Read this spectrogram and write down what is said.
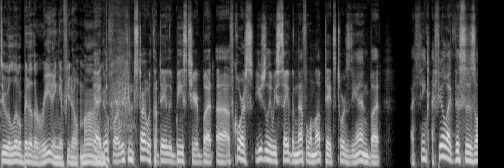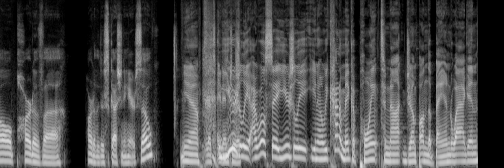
do a little bit of the reading if you don't mind. Yeah, go for it. We can start with the Daily Beast here, but uh, of course, usually we save the Nephilim updates towards the end. But I think I feel like this is all part of uh, part of the discussion here. So Yeah. let's get And into it. usually, I will say, usually, you know, we kind of make a point to not jump on the bandwagon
